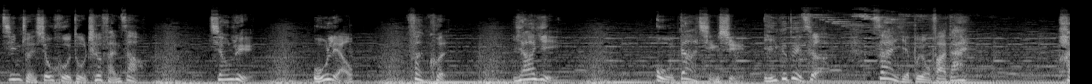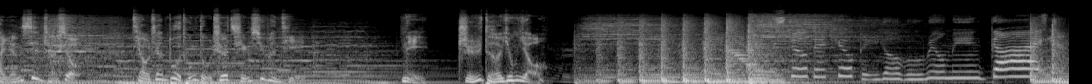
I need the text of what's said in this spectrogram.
精准修护堵车烦躁、焦虑、无聊、犯困、压抑五大情绪，一个对策，再也不用发呆。海洋现场秀，挑战不同堵车情绪问题，你值得拥有。Stupid Cupid, you're a real mean guy.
